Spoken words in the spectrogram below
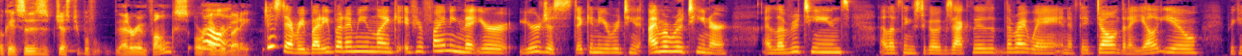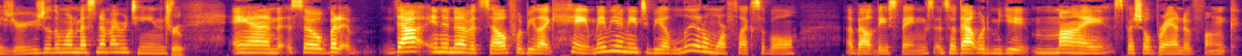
Okay, so this is just people that are in funks or Well, everybody? Just everybody. But I mean, like, if you're finding that you're you're just sticking to your routine. I'm a routiner. I love routines. I love things to go exactly the- right way. And if they don't, then I yell at you because you're usually the one messing up my routines. True. And so, but that in and of itself would be like, hey, maybe I need to be a little more flexible about these things. And so that would be my special brand of funk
